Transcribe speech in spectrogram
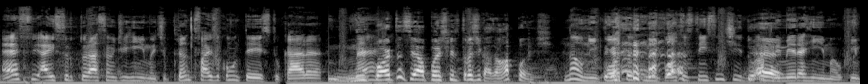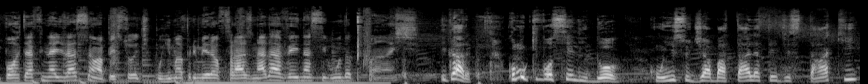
F, a estruturação de rima, tipo, tanto faz o contexto, o cara. Não né? importa se é a punch que ele trouxe de casa, é uma punch. Não, não importa, não importa se tem sentido. A É. primeira rima. O que importa é a finalização. A pessoa, tipo, rima a primeira frase, nada a ver, e na segunda, punch. E cara, como que você lidou com isso de a batalha ter destaque,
